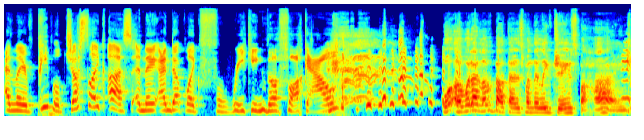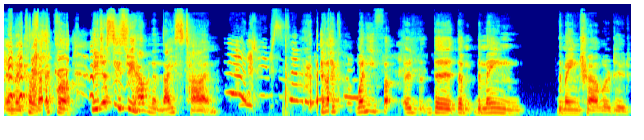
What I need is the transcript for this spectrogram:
and they're people just like us." And they end up like freaking the fuck out. well, uh, what I love about that is when they leave James behind and they come back from. He just seems to be having a nice time. Yeah, James. And like when he fu- uh, the the the main the main traveler dude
